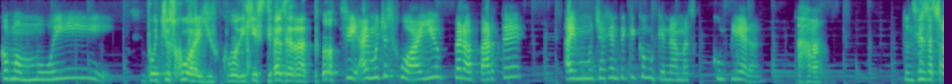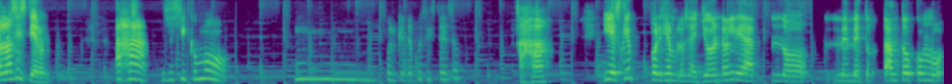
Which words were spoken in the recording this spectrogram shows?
como muy... Puchus who are you, como dijiste hace rato. Sí, hay muchos who are you, pero aparte hay mucha gente que como que nada más cumplieron. Ajá. Sí, o Entonces, sea, solo asistieron. ajá, es así como... mm, ¿Por qué te pusiste eso? Ajá. Y es que, por ejemplo, o sea, yo en realidad no me meto tanto como,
